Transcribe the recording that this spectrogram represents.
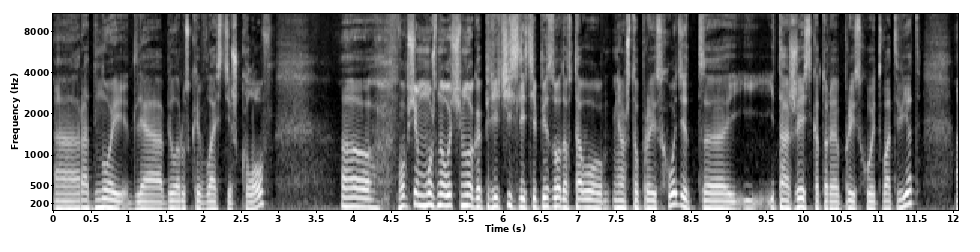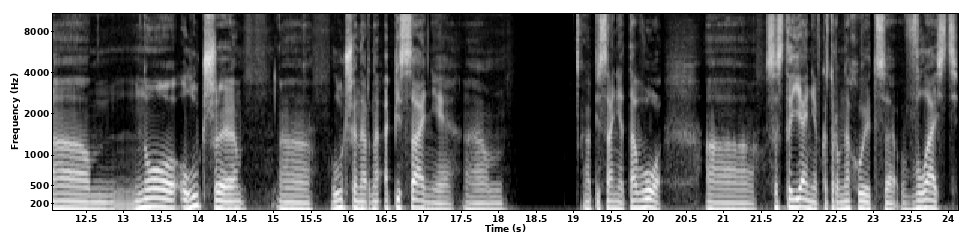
а, родной для белорусской власти Шклов. А, в общем, можно очень много перечислить эпизодов того, что происходит, э, и, и та жесть, которая происходит в ответ. Но лучшее, лучшее, наверное, описание описание того а, состояния, в котором находится власть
